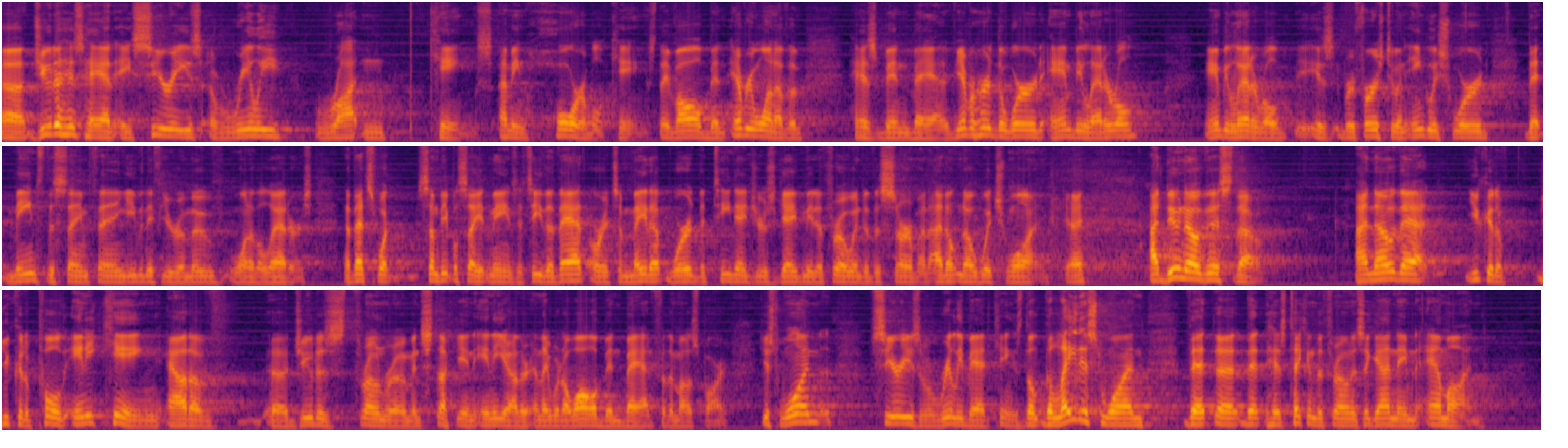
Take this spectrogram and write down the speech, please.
uh, Judah has had a series of really rotten kings. I mean, horrible kings. They've all been, every one of them has been bad. Have you ever heard the word ambilateral? Ambilateral is, refers to an English word that means the same thing, even if you remove one of the letters. Now, that's what some people say it means. It's either that or it's a made up word the teenagers gave me to throw into the sermon. I don't know which one, okay? I do know this, though. I know that you could have, you could have pulled any king out of uh, Judah's throne room and stuck in any other, and they would have all been bad for the most part. Just one series of really bad kings. The, the latest one that, uh, that has taken the throne is a guy named Amon.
